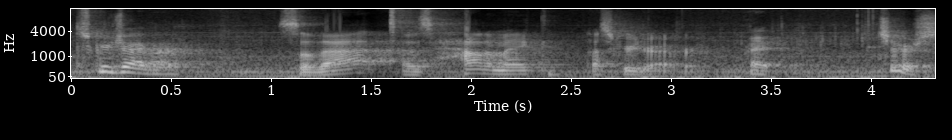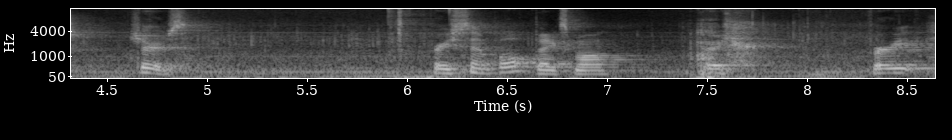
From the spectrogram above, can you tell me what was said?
Screwdriver. So that is how to make a screwdriver. Right. Cheers. Cheers. Very simple. Thanks, Mom. Very, very.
